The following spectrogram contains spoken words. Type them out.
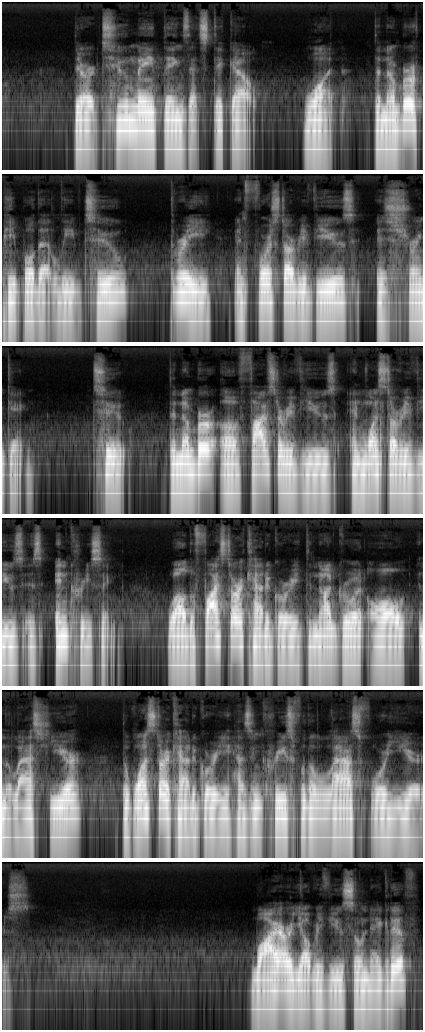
There are two main things that stick out. 1. The number of people that leave 2, 3, and 4 star reviews is shrinking. 2. The number of 5 star reviews and 1 star reviews is increasing. While the 5 star category did not grow at all in the last year, the 1 star category has increased for the last 4 years. Why are Yelp reviews so negative?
